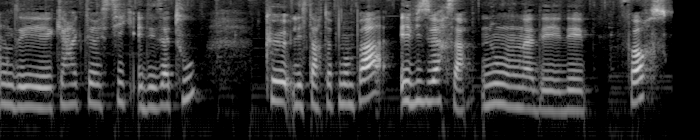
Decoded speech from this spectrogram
ont des caractéristiques et des atouts que les startups n'ont pas et vice-versa. Nous, on a des forces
